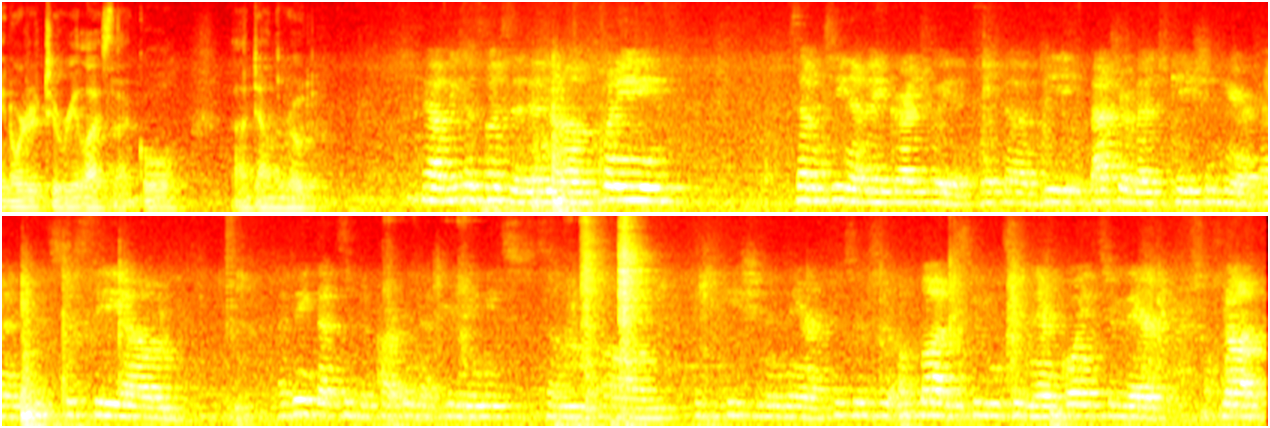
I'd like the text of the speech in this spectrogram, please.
in order to realize that goal uh, down the road. Yeah, because was it in um, 2017 I graduated with a B- Bachelor of Education here, and it's just the, um, I think that's a department that really needs some um, education in there, because there's a lot of students in there going through there not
